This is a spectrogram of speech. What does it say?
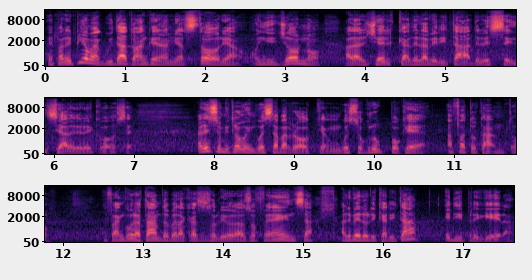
E Padre Pio mi ha guidato anche nella mia storia, ogni giorno alla ricerca della verità, dell'essenziale delle cose. Adesso mi trovo in questa parrocchia, con questo gruppo che ha fatto tanto. E fa ancora tanto per la Casa Sollievo della Sofferenza a livello di carità e di preghiera.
